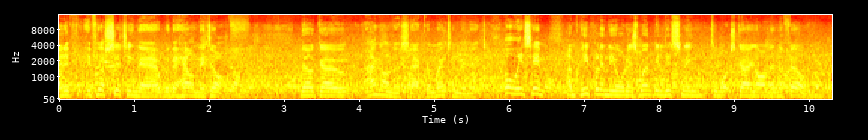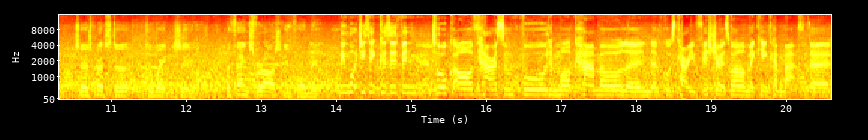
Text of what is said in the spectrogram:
and if, if you're sitting there with the helmet off, they'll go, hang on a second, wait a minute. Oh, it's him. And people in the audience won't be listening to what's going on in the film. So it's best to, to wait and see. But thanks for asking for me. I mean, what do you think? Because there's been talk of Harrison Ford and Mark Hamill and, of course, Carrie Fisher as well making a comeback for the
